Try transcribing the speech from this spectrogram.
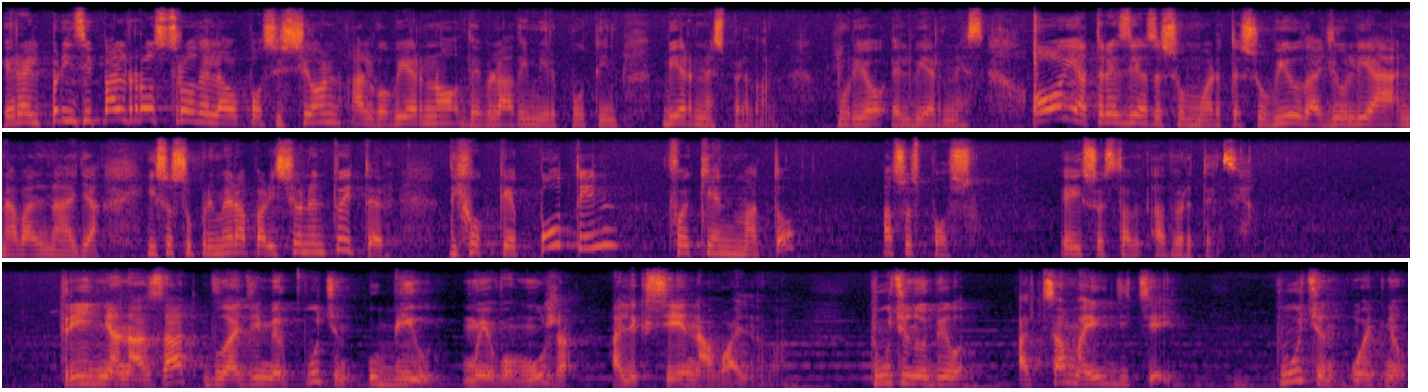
era el principal rostro de la oposición al gobierno de Vladimir Putin. Viernes, perdón. Murió el viernes. Hoy, a tres días de su muerte, su viuda, Yulia Navalnaya, hizo su primera aparición en Twitter. Dijo que Putin fue quien mató a su esposo e hizo esta advertencia. Три дня назад Владимир Путин убил моего мужа Алексея Навального. Путин убил отца моих детей. Путин отнял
